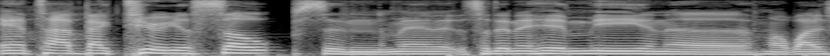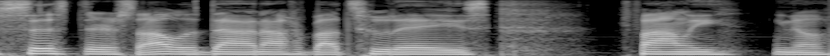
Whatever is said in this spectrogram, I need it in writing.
antibacterial soaps, and man, it- so then it hit me and uh, my wife's sister. So I was down out for about two days. Finally, you know,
